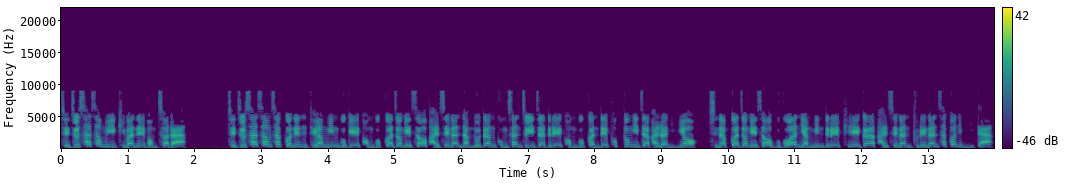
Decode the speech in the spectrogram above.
제주 4.3의 기만을 멈춰라. 제주 4.3 사건은 대한민국의 건국 과정에서 발생한 남로당 공산주의자들의 건국반대 폭동이자 반란이며 진압 과정에서 무고한 양민들의 피해가 발생한 불행한 사건입니다.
